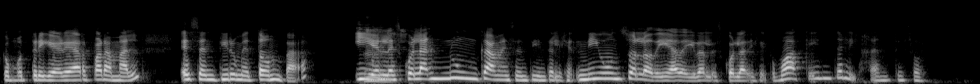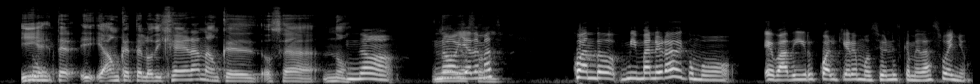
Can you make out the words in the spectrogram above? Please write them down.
como triggerear para mal es sentirme tonta Y en Mm. la escuela nunca me sentí inteligente. Ni un solo día de ir a la escuela dije como, ah, qué inteligente soy. Y, Nunca. te- y aunque te lo dijeran, aunque, o sea, no. No, No no, y además, forma. cuando mi manera de como evadir cualquier emoción es que me da sueño.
